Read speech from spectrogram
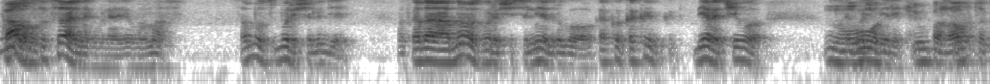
Ну, Каловых? социальных, бля, ё масс. Собой сборище людей. Вот когда одно сборище сильнее другого, какой, какой, как- мера чего? Ну Ты будешь мерить? ну, пожалуйста.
